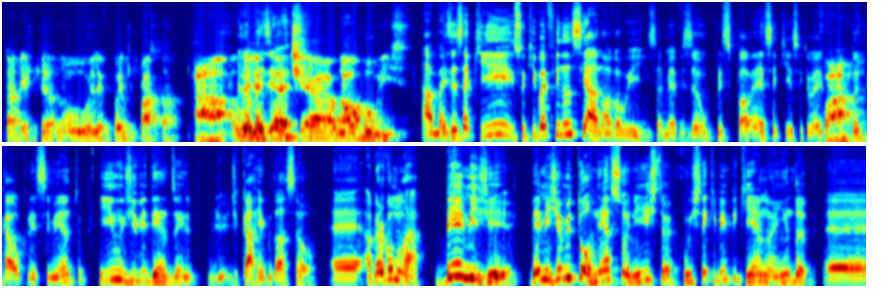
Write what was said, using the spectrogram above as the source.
tá deixando o elefante passar. Ah, o Não, elefante é... é a nova Wiz. Ah, mas essa aqui, isso aqui vai financiar a nova Wiz. A minha visão principal é essa aqui. Isso aqui vai Fato. bancar o crescimento e os dividendos ainda de, de carrego da ação. É, agora vamos lá. BMG. BMG eu me tornei acionista com um stake bem pequeno ainda. É,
